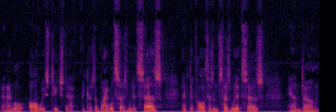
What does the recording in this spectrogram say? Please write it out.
And I will always teach that because the Bible says what it says, and Catholicism says what it says, and um,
